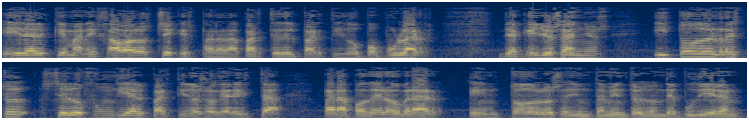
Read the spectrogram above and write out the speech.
era el que manejaba los cheques para la parte del Partido Popular de aquellos años y todo el resto se lo fundía el Partido Socialista para poder obrar en todos los ayuntamientos donde pudieran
